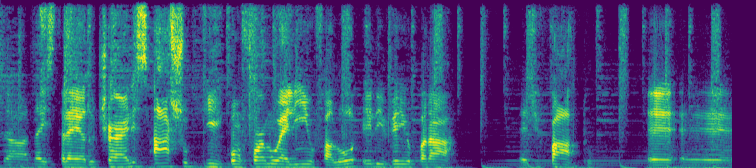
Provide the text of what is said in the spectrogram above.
da, da estreia do Charles. Acho que, conforme o Elinho falou, ele veio para, é, de fato, é, é,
